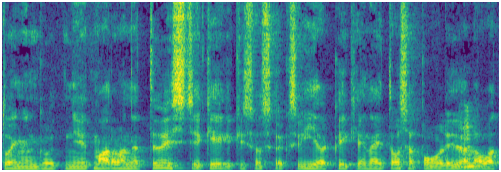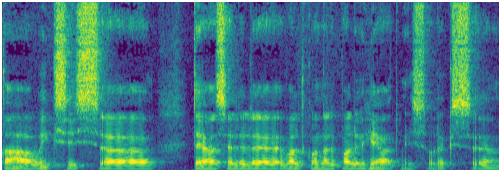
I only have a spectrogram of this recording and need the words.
toimingud, nii et ma arvan, et tõesti keegi, kes oskaks viia kõiki neid osapooli ühe mm -hmm. laua taha, võiks siis äh, teha sellele valdkonnale palju head, mis oleks äh,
